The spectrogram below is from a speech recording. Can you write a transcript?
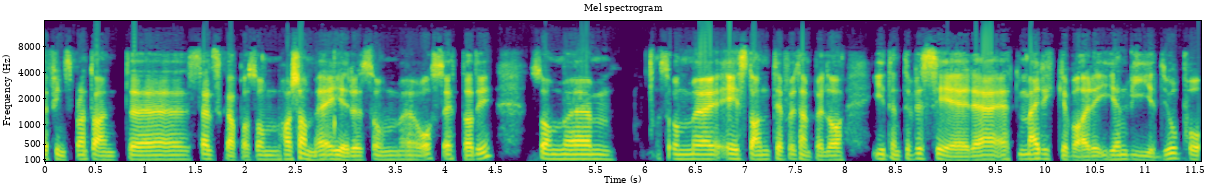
det finnes bl.a. Selskaper som har samme eiere som oss, et av de, som som eh, er i stand til f.eks. å identifisere et merkevare i en video på,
